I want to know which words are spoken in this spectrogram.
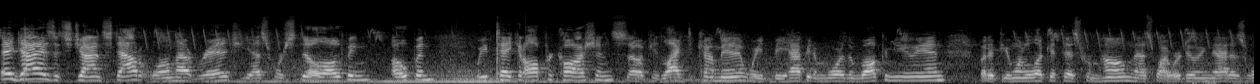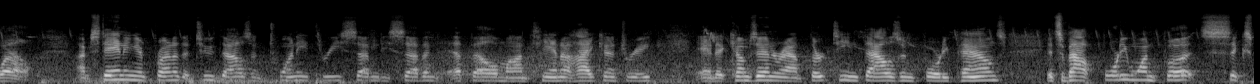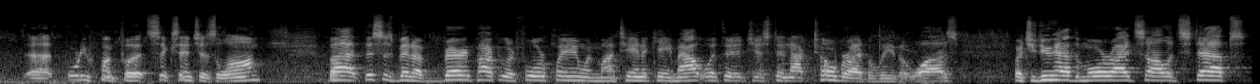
Hey guys, it's John Stout at Walnut Ridge. Yes, we're still open. Open. We've taken all precautions, so if you'd like to come in, we'd be happy to more than welcome you in. But if you want to look at this from home, that's why we're doing that as well. I'm standing in front of the 2020 377 FL Montana High Country, and it comes in around 13,040 pounds. It's about 41 foot, six, uh, 41 foot, six inches long. But this has been a very popular floor plan when Montana came out with it just in October, I believe it was. But you do have the MORryde solid steps.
